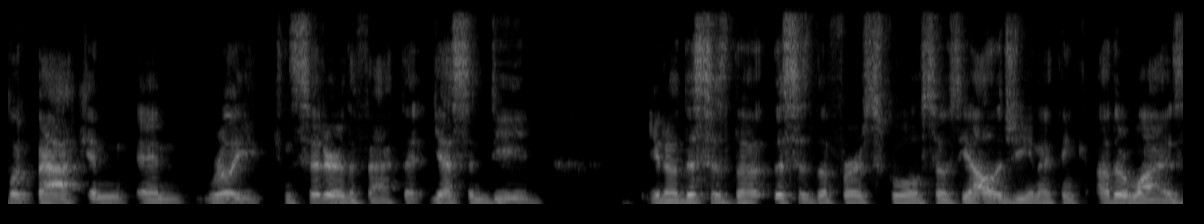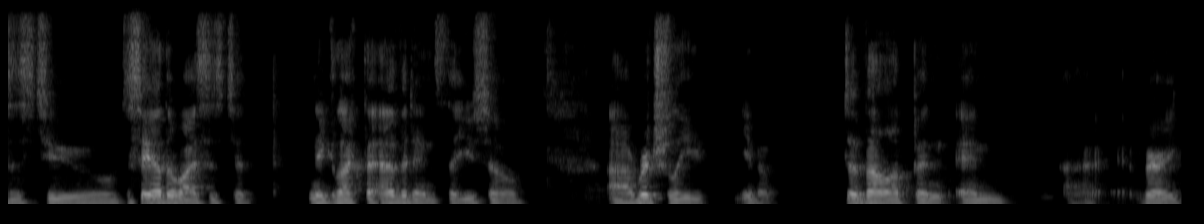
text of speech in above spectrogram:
look back and and really consider the fact that yes, indeed, you know this is the this is the first school of sociology, and I think otherwise is to to say otherwise is to neglect the evidence that you so uh, richly you know develop in in uh, very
